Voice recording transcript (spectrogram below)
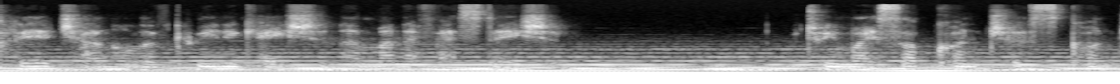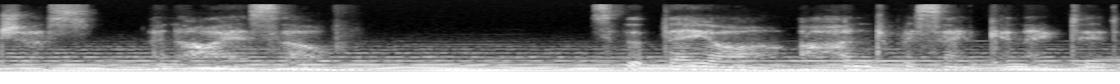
clear channel of communication and manifestation between my subconscious, conscious, and higher self so that they are 100% connected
